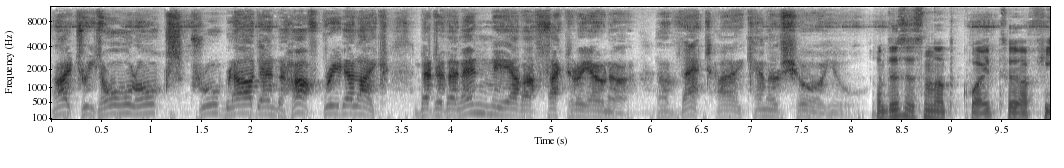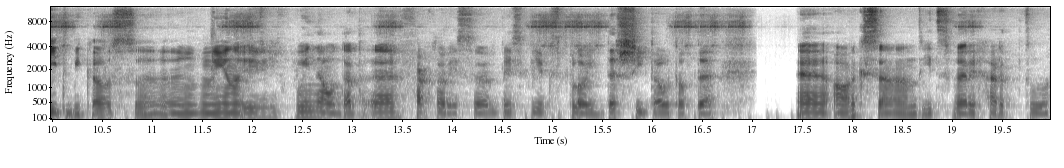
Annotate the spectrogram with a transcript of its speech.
I treat all orcs, true blood, and half-breed alike better than any other factory owner. That I can assure you. This is not quite a feat because uh, you know we know that uh, factories uh, basically exploit the shit out of the uh, orcs, and it's very hard to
